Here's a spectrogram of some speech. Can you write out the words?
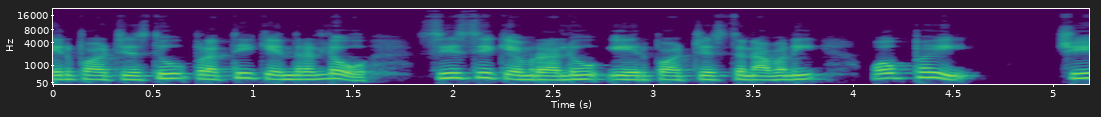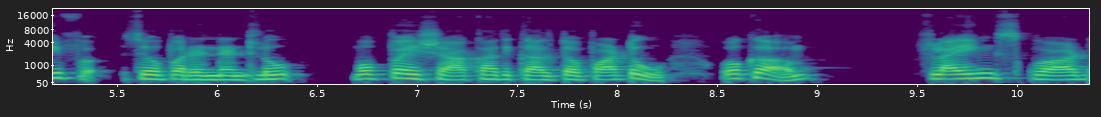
ఏర్పాటు చేస్తూ ప్రతి కేంద్రంలో సీసీ కెమెరాలు ఏర్పాటు చేస్తున్నామని ముప్పై చీఫ్ సూపరింటెండెంట్లు ముప్పై శాఖాధికారులతో పాటు ఒక ఫ్లయింగ్ స్క్వాడ్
